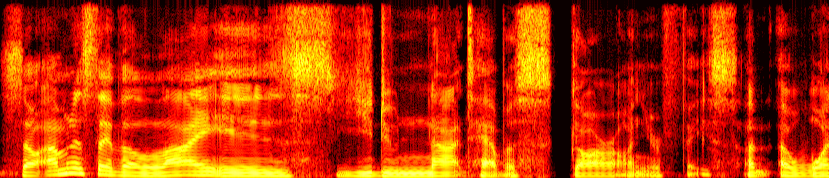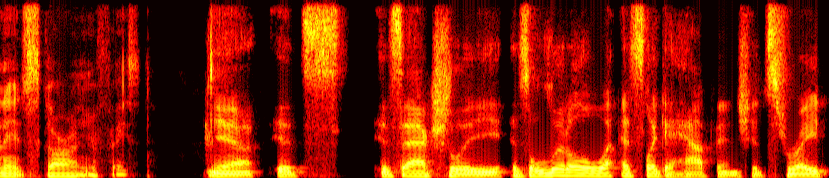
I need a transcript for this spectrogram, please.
So I'm gonna say the lie is you do not have a scar on your face, a, a one inch scar on your face. Yeah, it's it's actually it's a little it's like a half inch. It's right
